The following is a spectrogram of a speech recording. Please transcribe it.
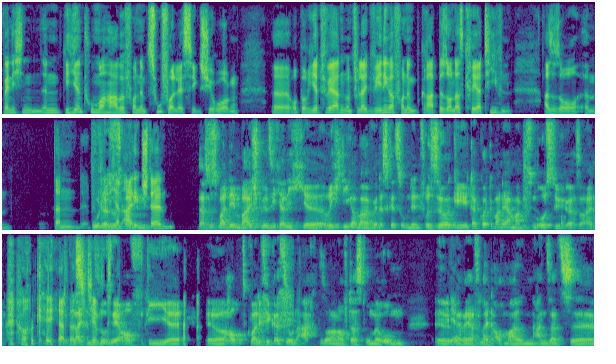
wenn ich einen, einen Gehirntumor habe, von einem zuverlässigen Chirurgen äh, operiert werden und vielleicht weniger von einem gerade besonders kreativen. Also so, ähm, dann finde ich an einigen Stellen das ist bei dem Beispiel sicherlich äh, richtig, aber wenn es jetzt um den Friseur geht, da könnte man ja mal ein bisschen großzügiger sein. Okay, ja, das Vielleicht stimmt. nicht so sehr auf die äh, äh, Hauptqualifikation achten, sondern auf das Drumherum. Äh, ja. Wäre ja vielleicht auch mal ein Ansatz, äh,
